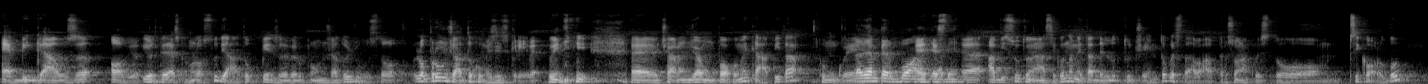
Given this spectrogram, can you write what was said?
Ebbinghaus, ovvio, io il tedesco non l'ho studiato, penso di averlo pronunciato giusto, l'ho pronunciato come si scrive, quindi eh, ci arrangiamo un po' come capita. Comunque, La per buona. È, è, ha vissuto nella seconda metà dell'Ottocento questa persona, questo psicologo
